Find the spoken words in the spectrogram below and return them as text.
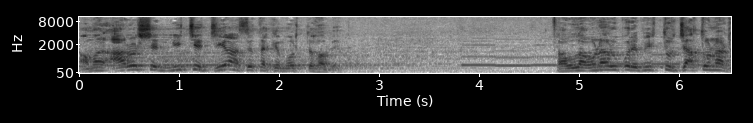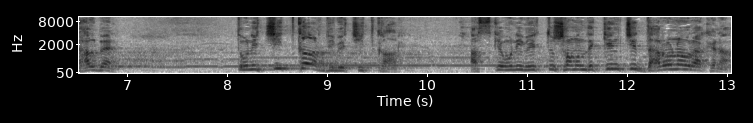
আমার আরশের নিচে যে আছে তাকে মরতে হবে। আল্লাহ ওনার উপরে মৃত্যুর যাতনা ঢালবেন। তো উনি চিৎকার দিবে, চিৎকার। আজকে উনি মৃত্যু সম্বন্ধে কিঞ্চিত ধারণাও রাখে না।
